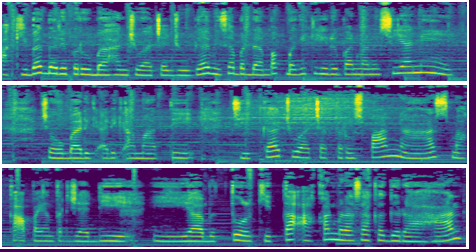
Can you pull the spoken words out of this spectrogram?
Akibat dari perubahan cuaca juga bisa berdampak bagi kehidupan manusia nih. Coba adik-adik amati, jika cuaca terus panas, maka apa yang terjadi? Iya, betul, kita akan merasa kegerahan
